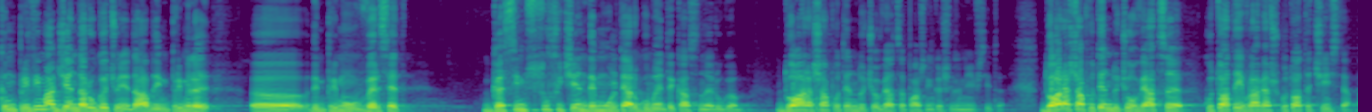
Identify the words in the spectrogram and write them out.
când privim agenda rugăciunii, da? din, primele, uh, din primul verset, găsim suficient de multe argumente ca să ne rugăm. Doar așa putem duce o viață pașnică și liniștită. Doar așa putem duce o viață cu toată evlavia și cu toată cinstea.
